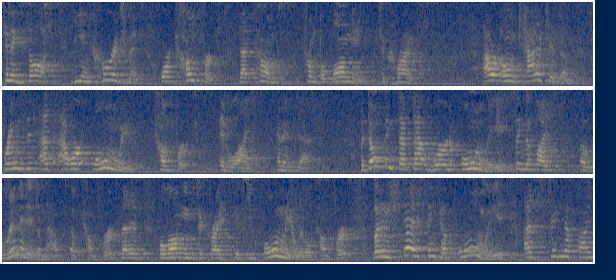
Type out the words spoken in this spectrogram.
can exhaust the encouragement or comfort that comes from belonging to Christ. Our own catechism frames it as our only comfort in life and in death. But don't think that that word only signifies a limited amount of comfort, that is, belonging to Christ gives you only a little comfort, but instead think of only as signifying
